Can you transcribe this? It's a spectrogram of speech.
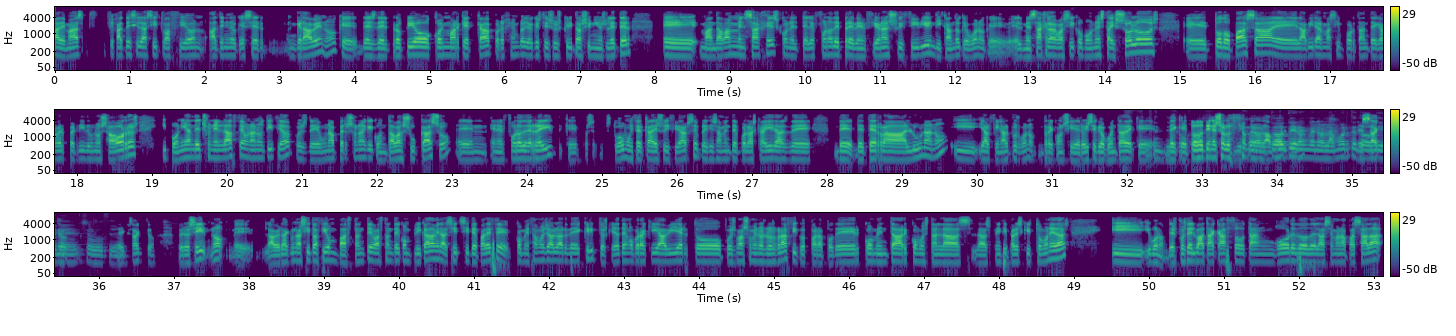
Además, fíjate si la situación ha tenido que ser grave, ¿no? Que desde el propio CoinMarketCap, por ejemplo, yo que estoy suscrito a su newsletter, eh, mandaban mensajes con el teléfono de prevención al suicidio, indicando que, bueno, que el mensaje era algo así como no estáis solos, eh, todo pasa, eh, la vida es más importante que haber perdido unos ahorros, y ponían de hecho un enlace a una noticia pues, de una persona que contaba su caso en, el foro de Reddit, que pues, estuvo muy cerca de suicidarse precisamente por las caídas de, de, Terra Luna, ¿no? Y, al final, pues bueno, reconsideró y se dio cuenta de que, de que todo tiene solución menos la muerte. Tiene menos la muerte, todo tiene solución. Exacto. Pero sí, no, eh, la verdad que una situación bastante, bastante complicada. Mira, si, te parece, comenzamos ya a hablar de criptos, que ya tengo por aquí abierto, pues más o menos los gráficos para poder comentar cómo están las, las principales criptomonedas. Y, y, bueno, después del batacazo tan gordo de la semana pasada,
